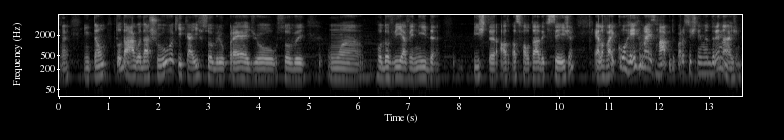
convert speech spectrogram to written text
Né? Então, toda a água da chuva que cair sobre o prédio ou sobre uma rodovia, avenida, pista asfaltada que seja, ela vai correr mais rápido para o sistema de drenagem.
